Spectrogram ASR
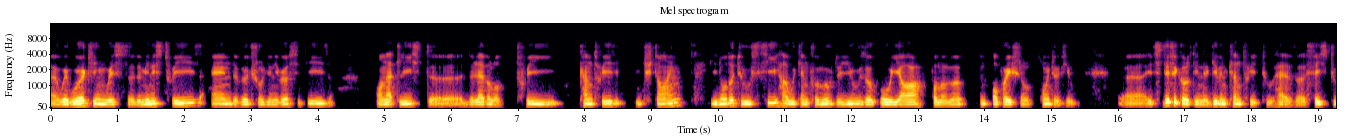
uh, we're working with the ministries and the virtual universities on at least uh, the level of three countries each time in order to see how we can promote the use of OER from an operational point of view uh, it's difficult in a given country to have face to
